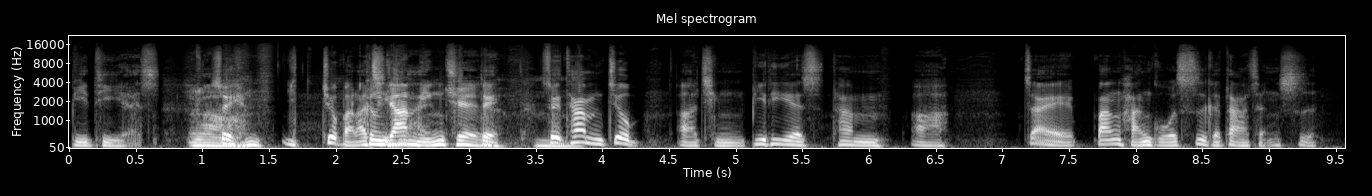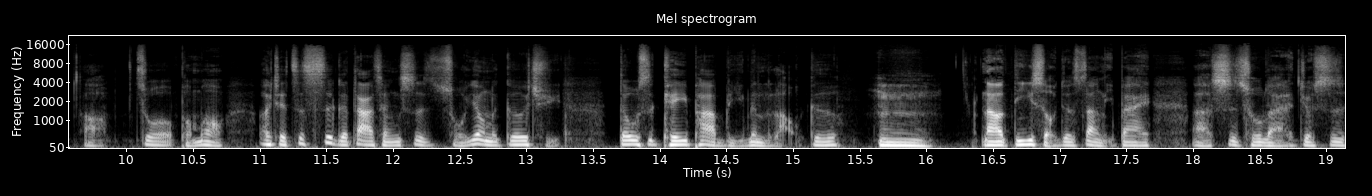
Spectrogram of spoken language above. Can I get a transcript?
BTS。所以就把它更加明确。对，所以他们就啊，请 BTS 他们啊，在帮韩国四个大城市啊做 promote，而且这四个大城市所用的歌曲。都是 K-pop 里面的老歌，嗯，然后第一首就是上礼拜啊试出来，就是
